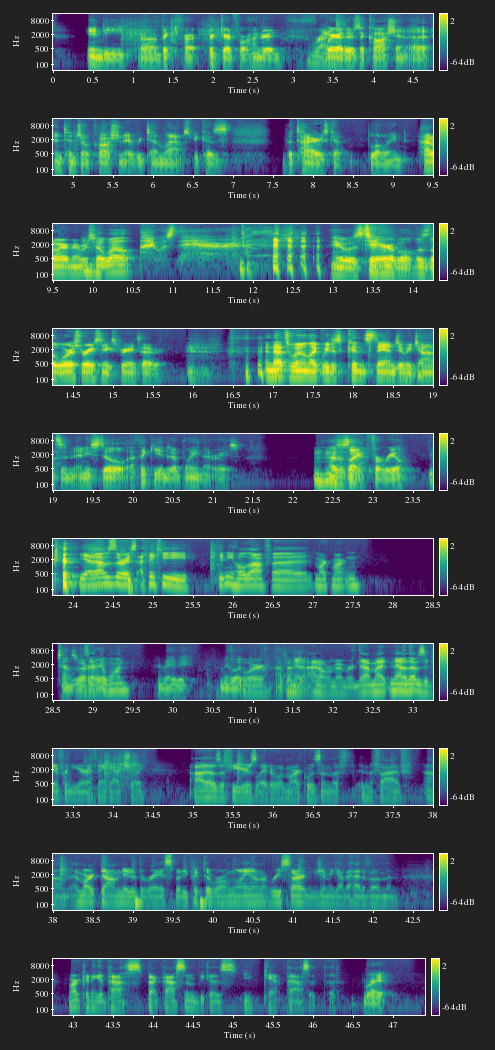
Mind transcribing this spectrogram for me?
Indy uh, Brickyard, Brickyard 400, Right. where there's a caution, a intentional caution every 10 laps because the tires kept blowing. How do I remember so Mm-hmm. well? I was there. it was terrible. It was the worst racing experience ever. and that's when like we just couldn't stand Jimmie Johnson, and he still. I think he ended up winning that race. Mhm. I was just Yeah. like, for real. Yeah, that was the race. I think he didn't he hold off uh, Mark Martin. Sounds about Is that right. the one? Maybe. Let me look. Or I'll no. I don't remember. That might no, that was a different year. I think actually. Uh, that was a few years later when Mark was in the in the five, um, and Mark dominated the race, but he picked the wrong lane on a restart, and Jimmy got ahead of him, and Mark couldn't get past back past him because you can't pass at the. Right.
